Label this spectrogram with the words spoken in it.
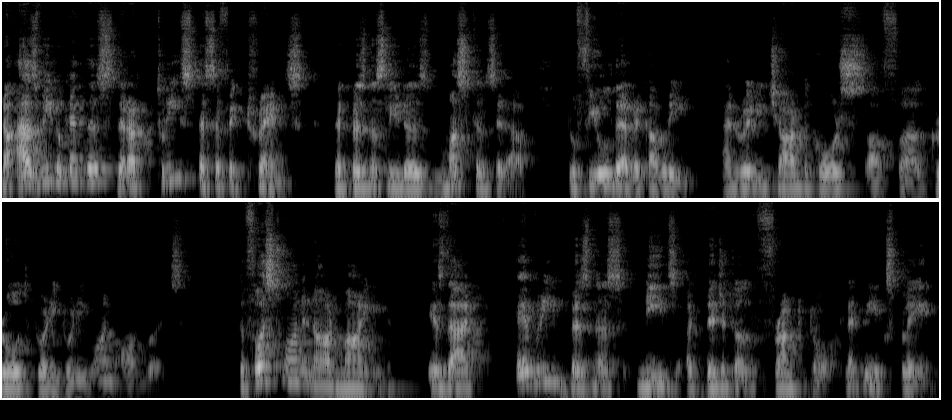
Now, as we look at this, there are three specific trends that business leaders must consider to fuel their recovery and really chart the course of uh, growth 2021 onwards. The first one in our mind is that every business needs a digital front door. Let me explain.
